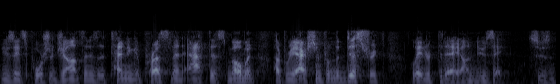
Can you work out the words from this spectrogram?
News 8's Portia Johnson is attending a press event at this moment. A reaction from the district later today on News 8. Susan.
